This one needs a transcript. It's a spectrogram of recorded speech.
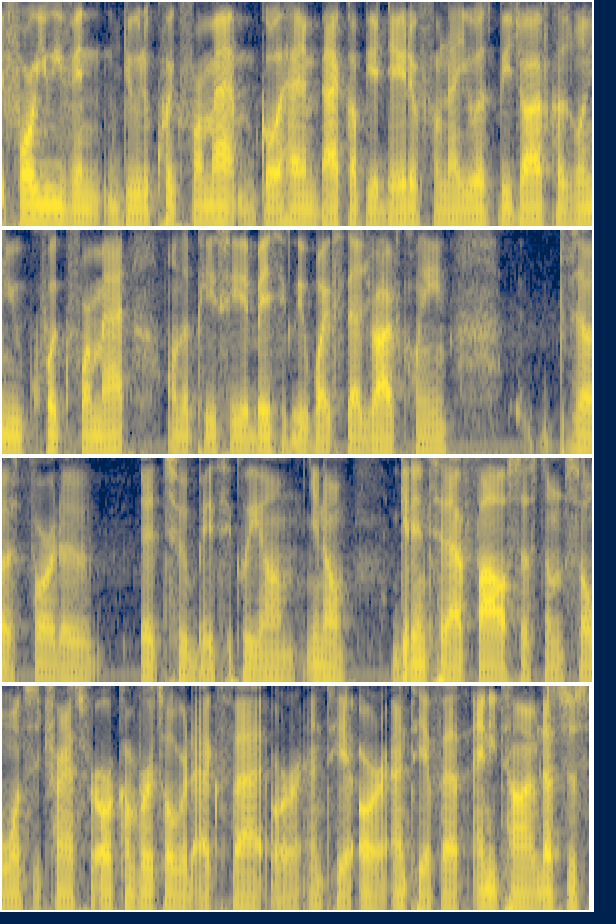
before you even do the quick format go ahead and back up your data from that usb drive because when you quick format on the pc it basically wipes that drive clean. So for the it to basically um you know get into that file system. So once it transfer or converts over to exFAT or NT or NTFS anytime, that's just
